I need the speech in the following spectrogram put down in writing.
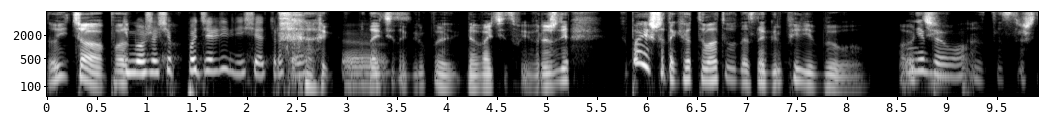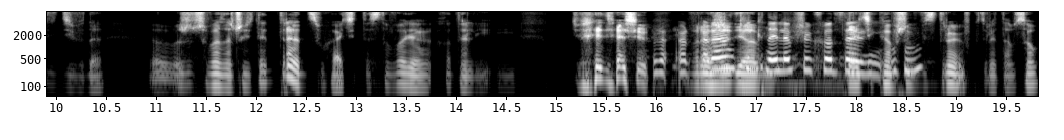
No i co? Po... i może się podzielili się trochę. Tak, Podajcie na grupę i dawajcie swoje wrażenie. Chyba jeszcze takiego tematu u nas na grupie nie było. O, Nie było. To strasznie dziwne. No, może trzeba zacząć ten trend, słuchajcie, testowania hoteli i dzielenia się ra- wrażeniami Ranking najlepszych hoteli. najciekawszych Mhm. wystrojów, które tam są.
